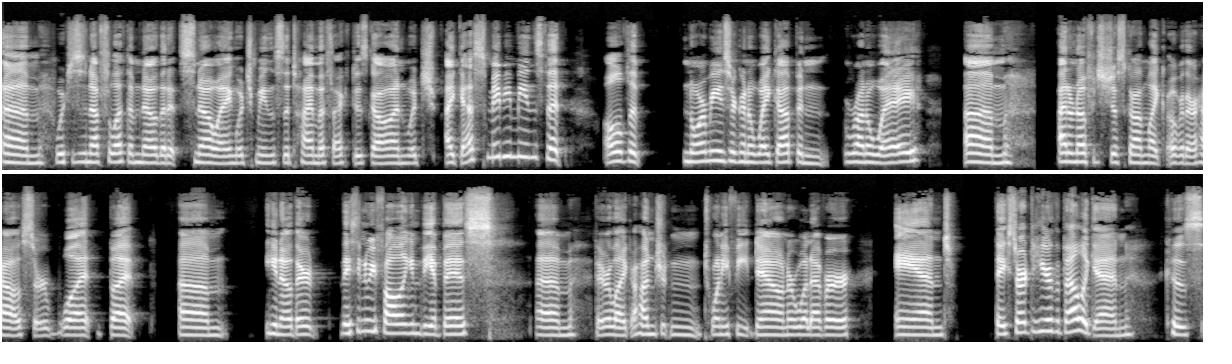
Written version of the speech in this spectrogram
um which is enough to let them know that it's snowing which means the time effect is gone which i guess maybe means that all the normies are going to wake up and run away um i don't know if it's just gone like over their house or what but um you know they're they seem to be falling into the abyss um they're like 120 feet down or whatever and they start to hear the bell again because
